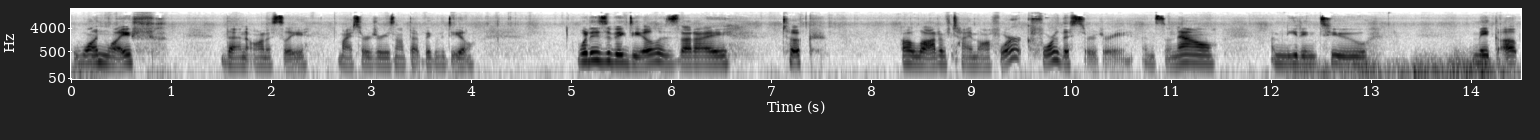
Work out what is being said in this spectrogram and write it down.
one life, then honestly, my surgery is not that big of a deal. What is a big deal is that I took a lot of time off work for this surgery. And so now I'm needing to make up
